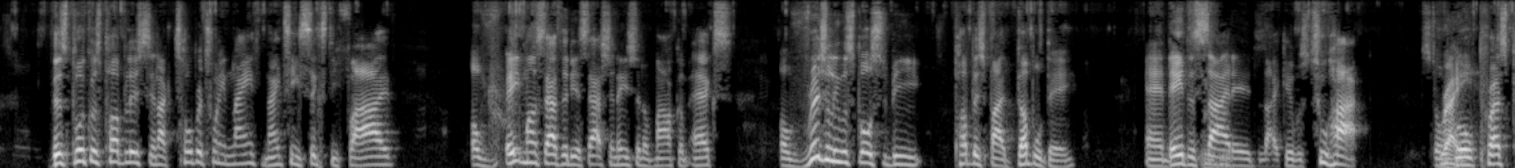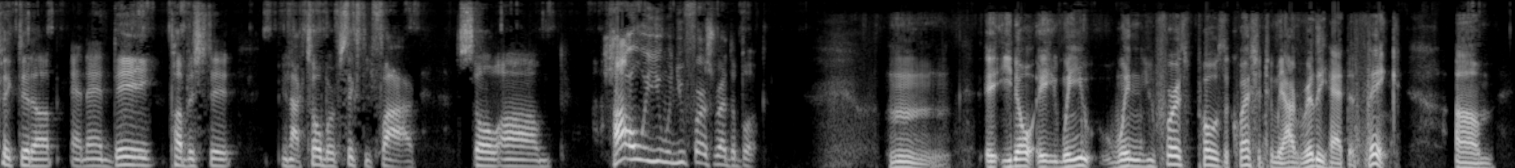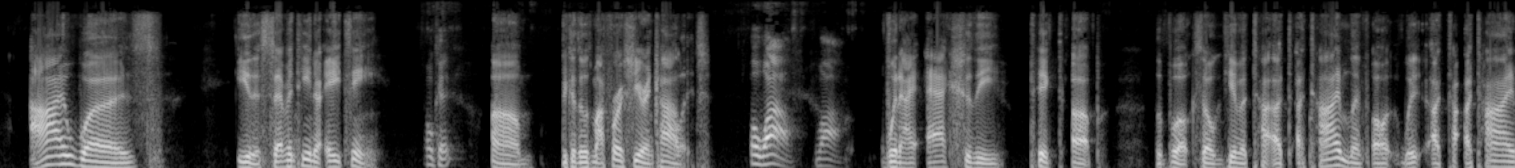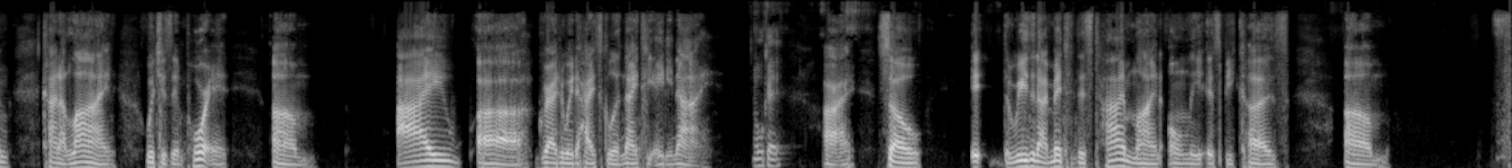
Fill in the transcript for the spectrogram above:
this book was published in October 29th, 1965, of eight months after the assassination of Malcolm X. Originally was supposed to be published by Doubleday, and they decided like it was too hot. So Right. Grove Press picked it up, and then they published it in October of 65. So um, how old were you when you first read the book? Hmm. It- you know, it- when you when you first posed the question to me, I really had to think. Um, I was either 17 or 18. Okay. Um, because it was my first year in college. Oh wow. Wow. when I actually picked up the book. So give a a, a time length or a, a time kind of line, which is important. Um, I uh, graduated high school in 1989. Okay. All right. So it, the reason I mentioned this timeline only is because um,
